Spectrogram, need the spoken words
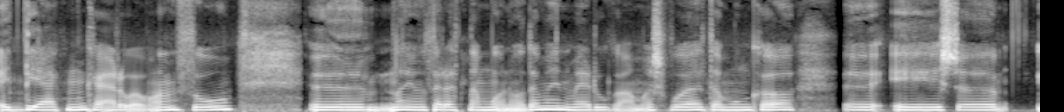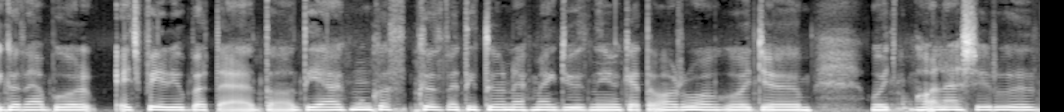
egy diák munkáról van szó. Nagyon szerettem volna oda menni, mert rugalmas volt a munka, és igazából egy fél évbe telt a diák munka közvetítőnek meggyőzni őket arról, hogy, hogy hallássérült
